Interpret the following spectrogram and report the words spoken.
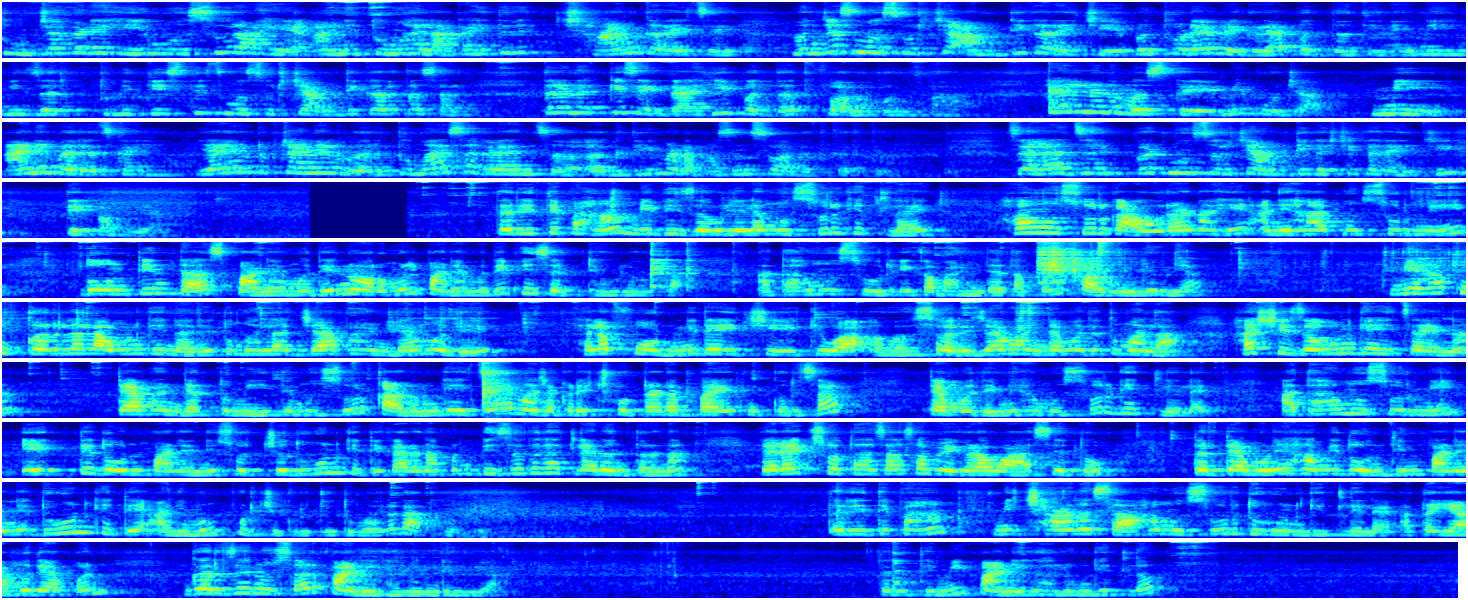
तुमच्याकडे ही मसूर आहे आणि तुम्हाला काहीतरी छान करायचं आहे म्हणजेच मसूरची आमटी करायची आहे पण थोड्या वेगळ्या पद्धतीने. नेहमी जर तुम्ही तीच तीच मसूरची आमटी करत असाल तर नक्कीच एकदा ही पद्धत फॉलो करून पहा. हॅलो नमस्ते मी पूजा. मी आणि बरंच काही या यूट्यूब चॅनलवर तुम्हा सगळ्यांचं अगदी मनापासून स्वागत करते. चला झटपट मसूरची आमटी कशी करायची ते पाहूया. तर इथे पहा मी भिजवलेला मसूर घेतलाय. हा मसूर गावरान आहे आणि हा मसूर मी दोन तीन तास पाण्यामध्ये नॉर्मल पाण्यामध्ये भिजत ठेवला होता. आता हा मसूर एका भांड्यात आपण काढून घेऊया. मी हा कुकरला लावून घेणार आहे. तुम्हाला ज्या भांड्यामध्ये ह्याला फोडणी द्यायची आहे किंवा सॉरी ज्या भांड्यामध्ये तुम्हाला हा शिजवून घ्यायचा आहे ना त्या भांड्यात तुम्ही इथे मसूर काढून घ्यायचा आहे. माझ्याकडे छोटा डब्बा आहे कुकरचा. त्यामध्ये मी हा मसूर घेतलेला आहे. आता हा मसूर मी एक ते दोन पाण्याने स्वच्छ धुवून घेते कारण आपण भिजत घातल्यानंतर ना याला एक स्वतःचा असा वेगळा वास येतो. तर त्यामुळे हा मी दोन तीन पाण्याने धुवून घेते आणि मग पुढची कृती तुम्हाला दाखवते. तर इथे पहा मी छान असा हा मसूर धुवून घेतलेला आहे. आता यामध्ये आपण गरजेनुसार पाणी घालून घेऊया. तर इथे मी पाणी घालून घेतलं.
